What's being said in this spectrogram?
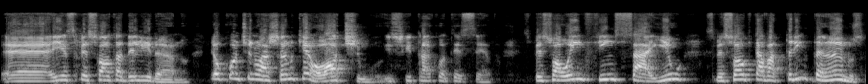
É, e esse pessoal está delirando. Eu continuo achando que é ótimo isso que está acontecendo pessoal, enfim, saiu. Esse pessoal que estava há 30 anos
